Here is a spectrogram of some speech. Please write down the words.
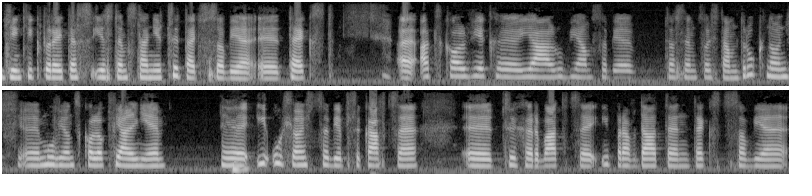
dzięki której też jestem w stanie czytać sobie tekst, E, aczkolwiek ja lubiłam sobie czasem coś tam druknąć, mówiąc kolokwialnie, i usiąść sobie przy kawce czy herbatce i prawda, ten tekst sobie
